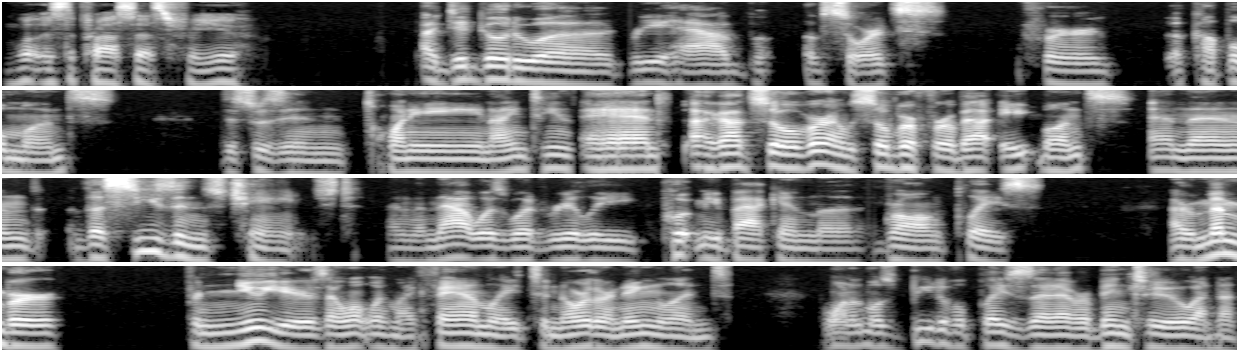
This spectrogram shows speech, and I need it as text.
What was the process for you? I did go to a rehab of sorts for a couple months. This was in 2019 and I got sober. I was sober for about 8 months. And then the seasons changed. And then that was what really put me back in the wrong place. I remember for New Year's I went with my family to northern England, one of the most beautiful places I'd ever been to and uh,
